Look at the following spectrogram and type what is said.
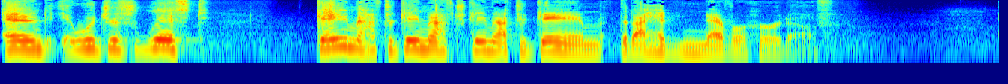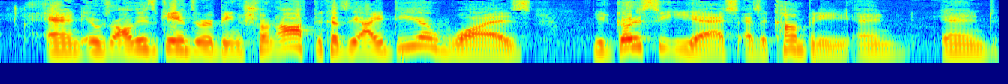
And it would just list game after game after game after game that I had never heard of. And it was all these games that were being shown off because the idea was you'd go to CES as a company and and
